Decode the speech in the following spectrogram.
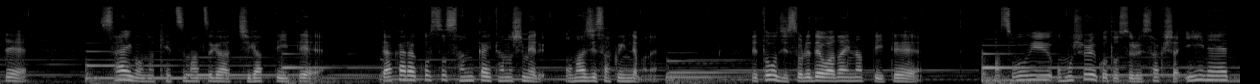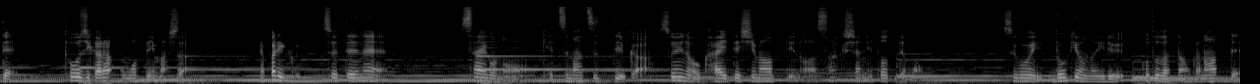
って最後の結末が違っていてだからこそ3回楽しめる。同じ作品でもね。で当時それで話題になっていて、まあ、そういう面白いことする作者いいねって当時から思っていました。やっぱりそうやってね最後の結末っていうかそういうのを変えてしまうっていうのは作者にとってもすごい度胸のいることだったのかなって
